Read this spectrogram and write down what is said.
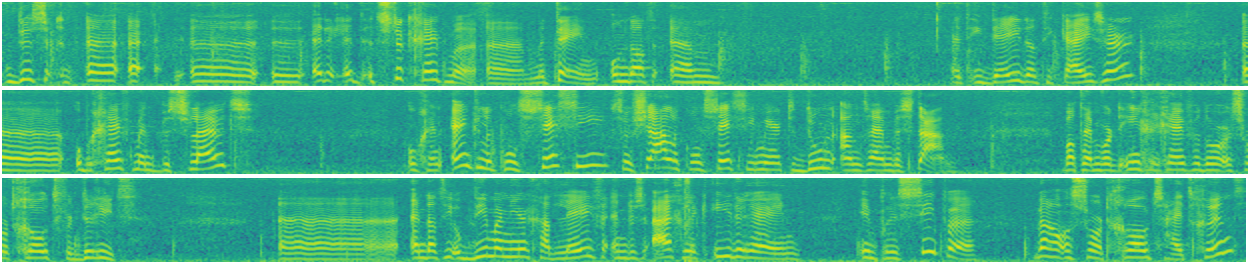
dus eh, eh, eh, het, het- stuk greep me meteen, omdat ehm, het idee dat die keizer op een gegeven moment besluit om geen enkele concessie, sociale concessie meer te doen aan zijn bestaan. Wat hem wordt ingegeven door een soort groot verdriet. En dat hij op die manier gaat leven en dus eigenlijk iedereen in principe wel een soort grootsheid gunt.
